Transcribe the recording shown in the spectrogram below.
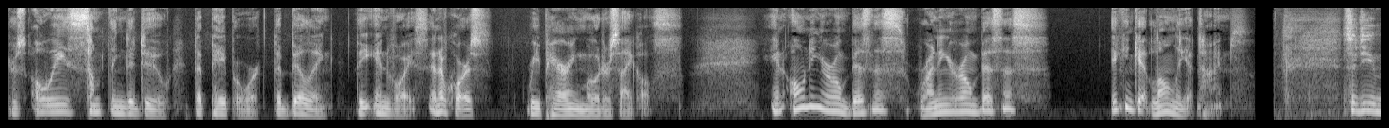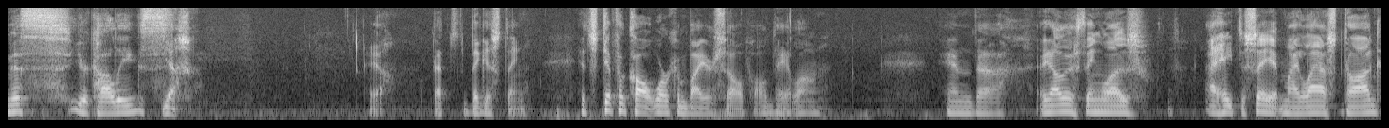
there's always something to do the paperwork, the billing, the invoice, and of course, repairing motorcycles. In owning your own business, running your own business, it can get lonely at times. So, do you miss your colleagues? Yes. Yeah, that's the biggest thing. It's difficult working by yourself all day long. And uh, the other thing was, I hate to say it, my last dog,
